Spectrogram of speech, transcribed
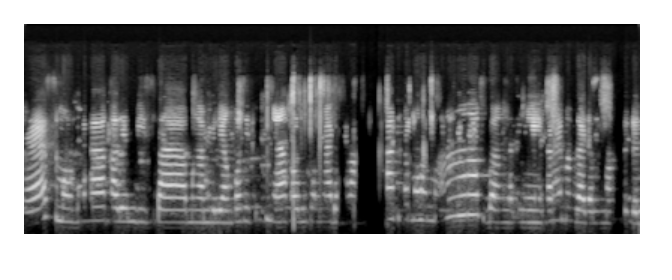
Podcast. Semoga kalian bisa mengambil yang positifnya. Kalau misalnya ada salah kata, kita mohon maaf banget nih. Karena emang nggak ada maksud dan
